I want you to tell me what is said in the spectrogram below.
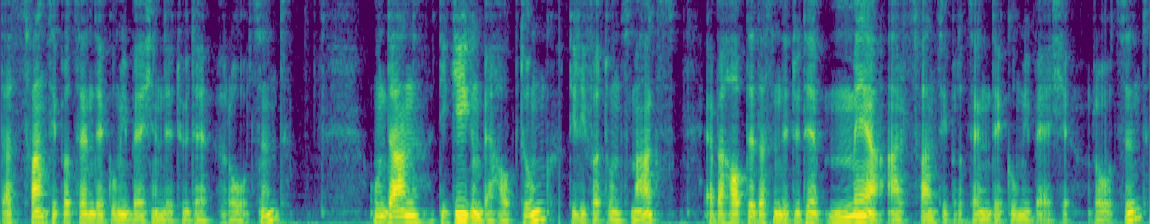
dass 20% der Gummibärchen der Tüte rot sind. Und dann die Gegenbehauptung, die liefert uns Max. Er behauptet, dass in der Tüte mehr als 20% der Gummibärchen rot sind.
